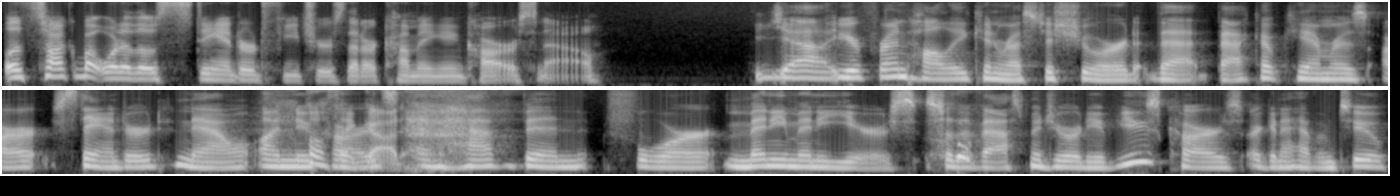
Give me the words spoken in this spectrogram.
Let's talk about what are those standard features that are coming in cars now. Yeah, your friend Holly can rest assured that backup cameras are standard now on new oh, cars and have been for many, many years. So the vast majority of used cars are going to have them too.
